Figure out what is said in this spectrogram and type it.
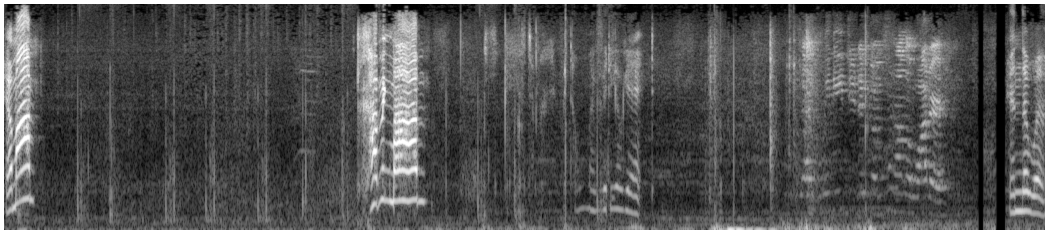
Come on. Coming, mom. I don't my video yet. Jack, we need you to go turn on the water. Way.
